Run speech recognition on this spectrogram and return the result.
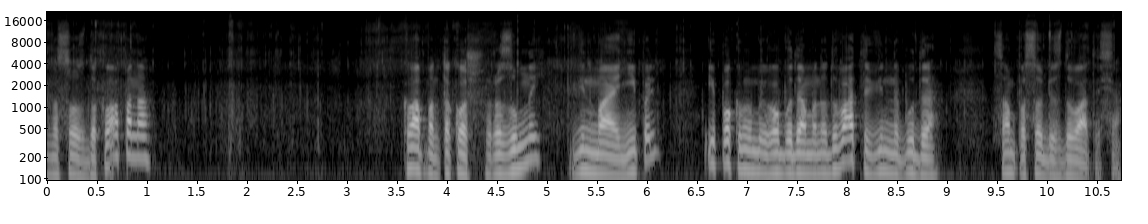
насос до клапана. Клапан також розумний, він має ніпель, і поки ми його будемо надувати, він не буде сам по собі здуватися.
